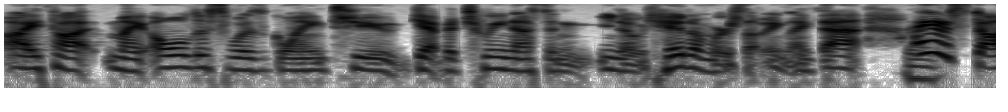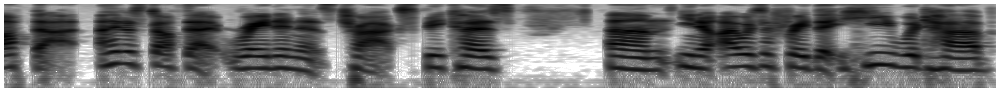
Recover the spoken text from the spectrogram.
I thought my oldest was going to get between us and, you know, hit him or something like that. Right. I had to stop that. I had to stop that right in its tracks because, um, you know, I was afraid that he would have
